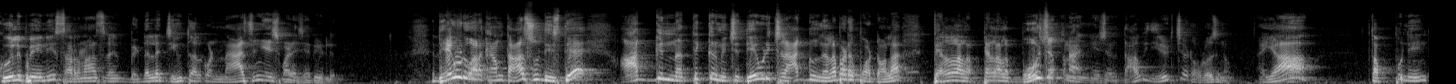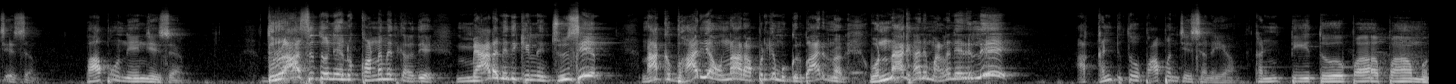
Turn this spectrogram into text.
కూలిపోయినాయి సర్వనాశనం బిడ్డల జీవితాలు కూడా నాశనం చేసి పడేశారు వీళ్ళు. దేవుడు వాళ్ళకి అంత ఆస్వాదిస్తే ఆజ్ఞను అతిక్రమించి దేవుడిచ్చిన ఆజ్ఞలు నిలబడకపోవడం వల్ల పిల్లల పిల్లల భవిష్యత్తు నాయన చేశాడు. దావిది ఏడ్చాడు ఒక రోజున. అయ్యా తప్పు నేను చేశాను పాపం నేను చేశాను దురాశతో నేను కొండ మీదకి అదే మేడ మీదకి వెళ్ళి నేను చూసి నాకు భార్య ఉన్నారు. అప్పటికే ముగ్గురు భార్య ఉన్నారు. ఉన్నా కానీ మళ్ళీ నేను వెళ్ళి ఆ కంటితో పాపం చేశానయ్యా. కంటితో పాపం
